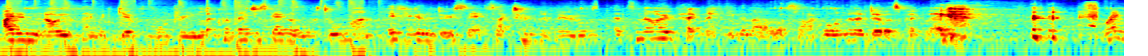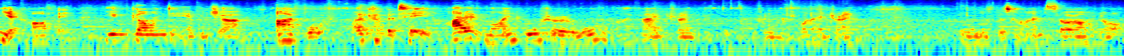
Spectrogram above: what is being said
I didn't know that they would give laundry liquid. They just gave a little one. If you're to do snacks like two minute noodles, it's no picnic even though it looks like all I'm to do is picnic. Bring your coffee. You're going to have a jug. I've bought a cup of tea. I don't mind water at all. Like I drink, that's pretty much what I drink all of the time. So I'm not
